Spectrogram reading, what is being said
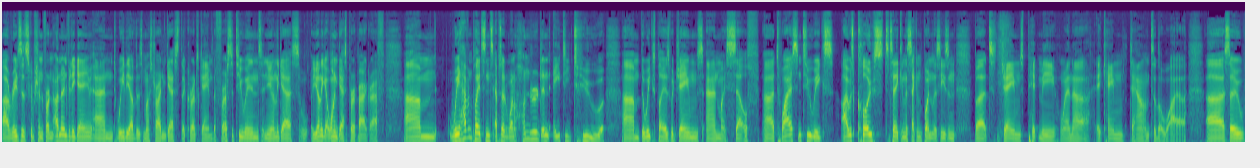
uh, reads the description for an unknown video game, and we, the others, must try and guess the correct game. The first of two wins, and you only guess, you only get one guess per paragraph. Um, we haven't played since episode 182. Um, the week's players were James and myself. Uh, twice in two weeks. I was close to taking the second point of the season, but James pipped me when uh, it came down to the wire. Uh, so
